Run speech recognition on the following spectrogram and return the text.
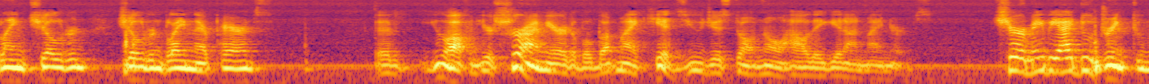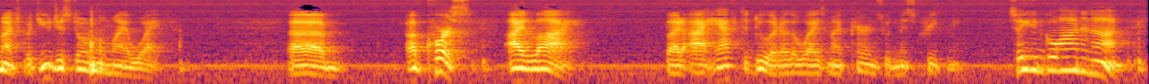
blame children, children blame their parents. Uh, you often hear, sure, I'm irritable, but my kids, you just don't know how they get on my nerves. Sure, maybe I do drink too much, but you just don't know my wife. Um, of course, I lie, but I have to do it, otherwise my parents would mistreat me. So you can go on and on.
